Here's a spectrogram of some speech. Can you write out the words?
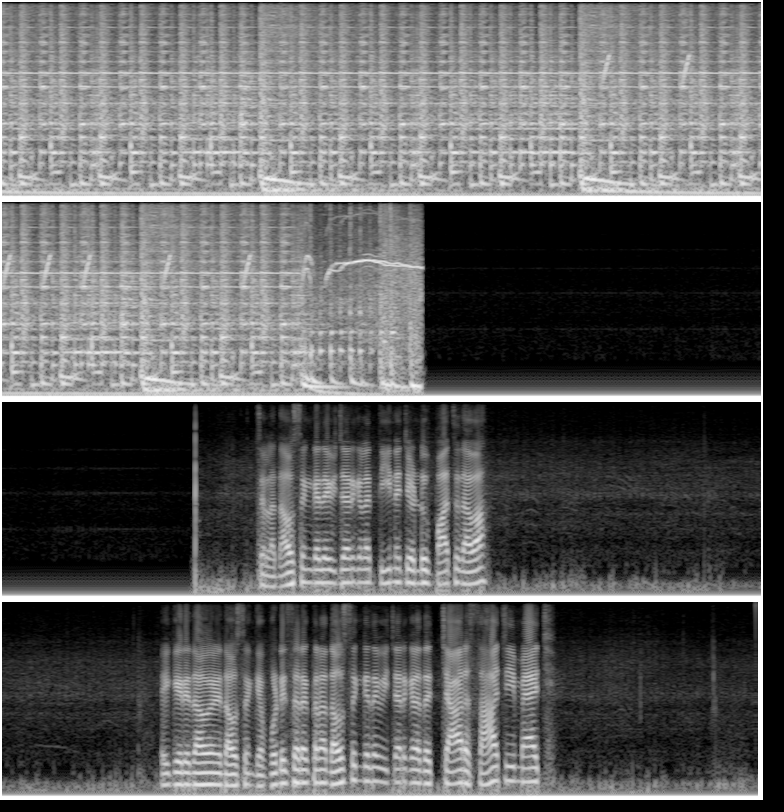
धावसंख्याचा विचार केला तीन चेंडू पाच धावा. एकेरी धाव धावसंख्या. पुढे सरकताना धावसंख्येचा विचार केला तर चार सहाची मॅच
